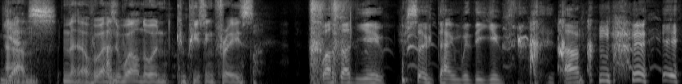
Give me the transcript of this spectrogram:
Yes. Um, as a well known computing phrase. well done, you. You're so down with the youth. Um, Which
